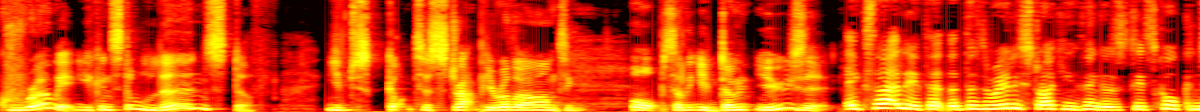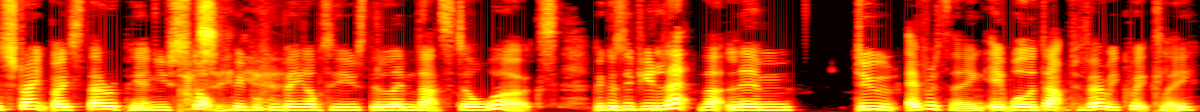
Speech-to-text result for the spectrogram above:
grow it. You can still learn stuff. You've just got to strap your other arm to up so that you don't use it. Exactly. That, that, there's a really striking thing. It's, it's called constraint based therapy, and you stop it, people yeah. from being able to use the limb that still works. Because if you let that limb do everything, it will adapt very quickly.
